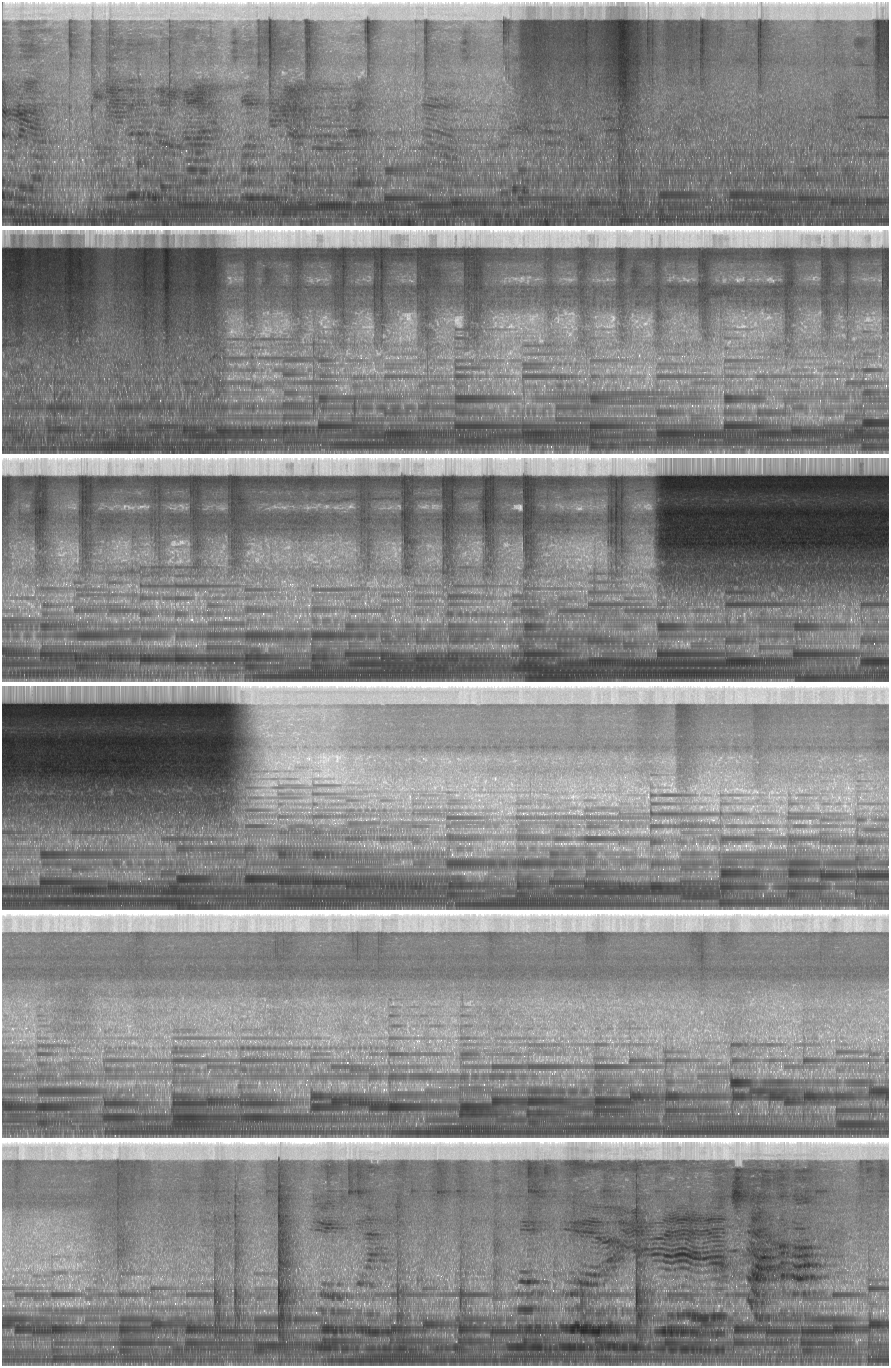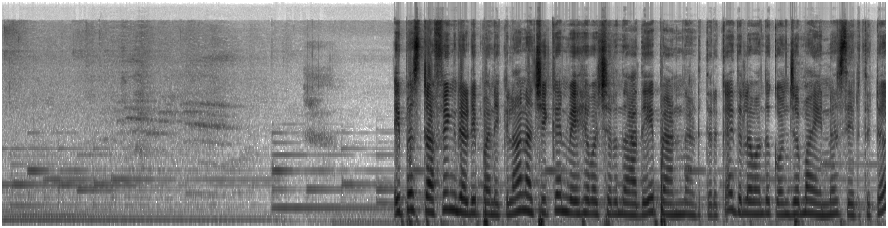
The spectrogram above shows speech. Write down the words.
உங்கள் தெருவிலையா இப்போ ஸ்டஃபிங் ரெடி பண்ணிக்கலாம். நான் சிக்கன் வேக வச்சுருந்த அதே பேன் தான் எடுத்திருக்கேன். இதில் வந்து கொஞ்சமாக எண்ணெய் சேர்த்துட்டு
